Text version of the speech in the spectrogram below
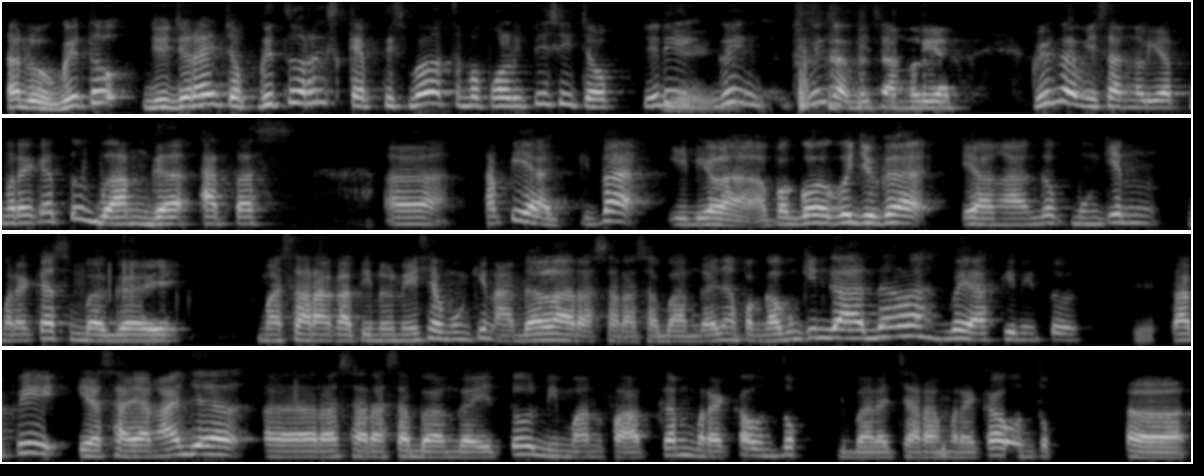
aduh gue tuh jujur aja cop, gue tuh orang skeptis banget sama politisi cop. Jadi Iya, iya. gue gue nggak bisa ngelihat, gue nggak bisa ngelihat mereka tuh bangga atas. eh, tapi ya kita inilah apa gue gue juga yang anggap mungkin mereka sebagai masyarakat Indonesia mungkin adalah rasa-rasa bangganya. Apa nggak mungkin nggak ada lah gue yakin itu. Iya. tapi ya sayang aja eh, rasa-rasa bangga itu dimanfaatkan mereka untuk gimana cara mereka untuk eh,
